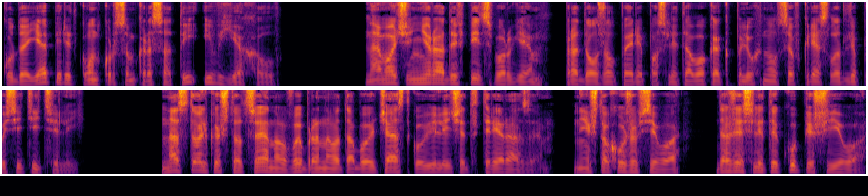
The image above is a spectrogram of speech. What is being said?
куда я перед конкурсом красоты и въехал. «Нам очень не рады в Питтсбурге», — продолжил Перри после того, как плюхнулся в кресло для посетителей. «Настолько, что цену выбранного тобой участка увеличат в три раза. И что хуже всего, даже если ты купишь его,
